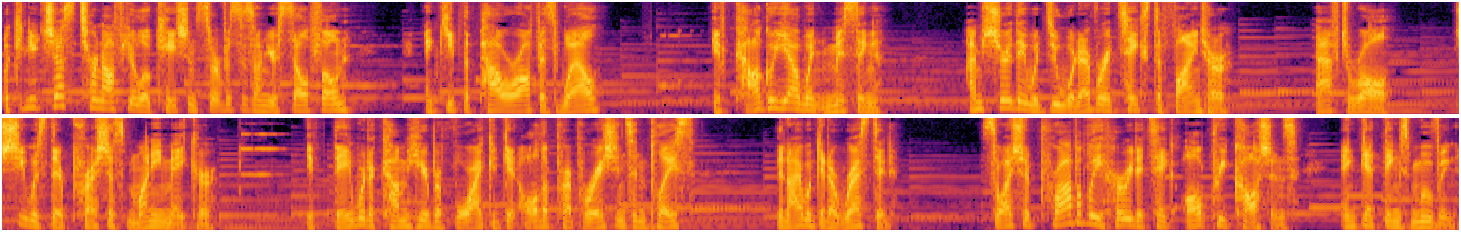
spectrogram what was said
but can you just turn off your location services on your cell phone and keep the power off as well? If Kaguya went missing, I'm sure they would do whatever it takes to find her. After all, she was their precious moneymaker. If they were to come here before I could get all the preparations in place, then I would get arrested. So I should probably hurry to take all precautions and get things moving.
